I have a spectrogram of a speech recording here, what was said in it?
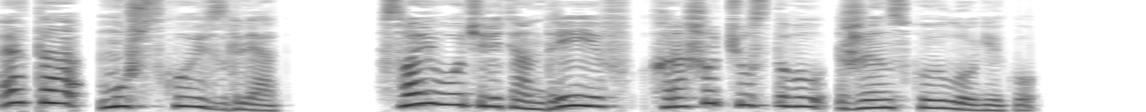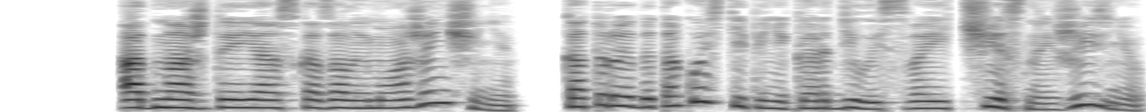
Это мужской взгляд, в свою очередь Андреев хорошо чувствовал женскую логику. Однажды я рассказал ему о женщине, которая до такой степени гордилась своей честной жизнью,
